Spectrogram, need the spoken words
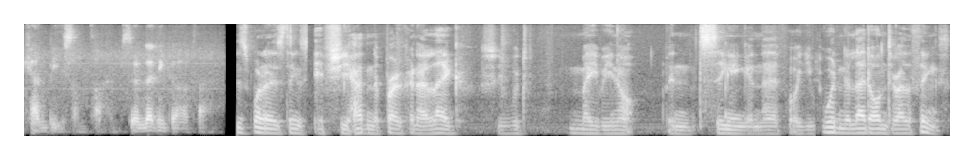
can be sometimes. So letting go of that. It's one of those things, if she hadn't have broken her leg, she would maybe not been singing and therefore you wouldn't have led on to other things.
